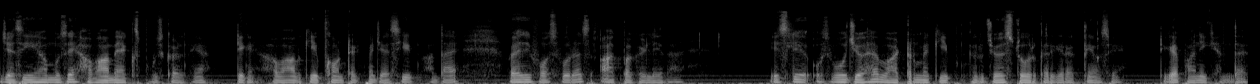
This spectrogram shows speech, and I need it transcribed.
जैसे ही हम उसे हवा में एक्सपोज करते हैं। ठीक है हवा के कॉन्टैक्ट में जैसे ही आता है वैसे ही फॉस्फोरस आग पकड़ लेता है। इसलिए उस वो जो है वाटर में कीप जो है स्टोर करके रखते हैं उसे ठीक है पानी के अंदर।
